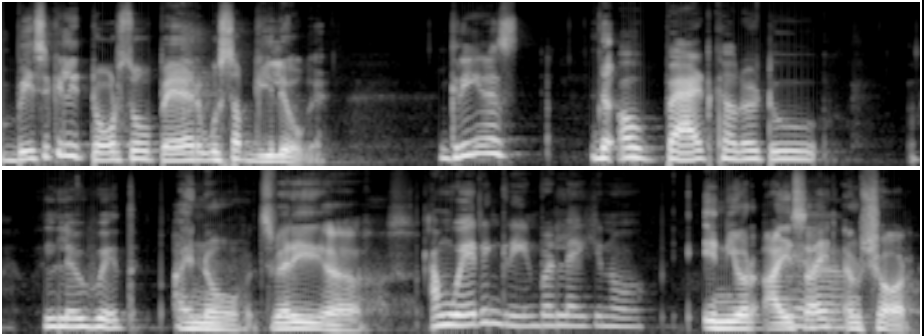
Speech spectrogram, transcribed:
basically torso पैर वो सब गीले हो गए। Green is bad colour to live with I know it's very I am wearing green but like you know in your eye side I am sure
